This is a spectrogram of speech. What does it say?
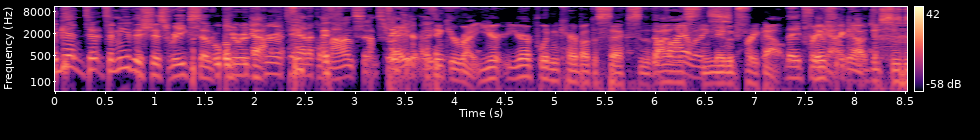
Again, to, to me, this just reeks of pure, yeah, puritanical think- nonsense, I right? you're, I think you're right. Europe wouldn't care about the sex, the, The violence, violence. thing. They would freak out. They'd freak They'd out, freak yeah. out just is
